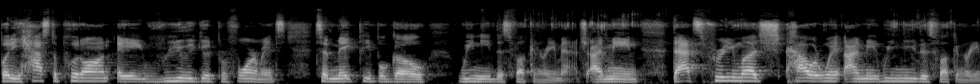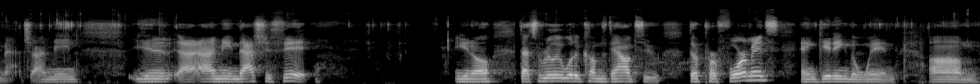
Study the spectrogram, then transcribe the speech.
but he has to put on a really good performance to make people go, we need this fucking rematch. I mean, that's pretty much how it went. I mean, we need this fucking rematch. I mean, you know, I mean, that's just it. You know, that's really what it comes down to the performance and getting the win. Um,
